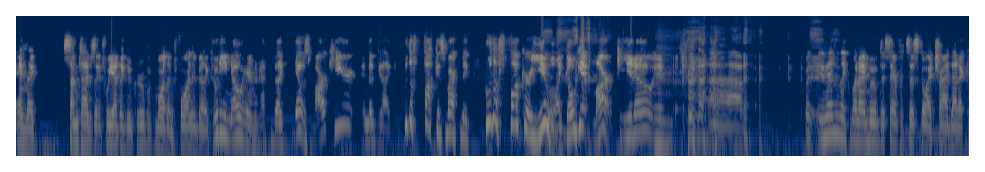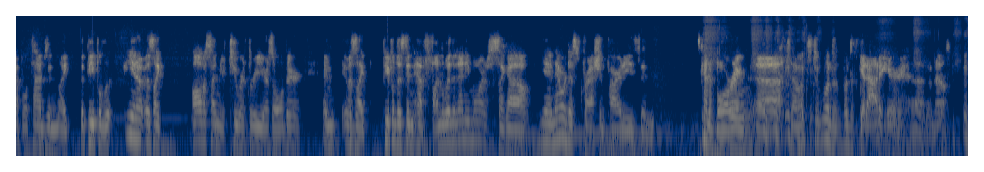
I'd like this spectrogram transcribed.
and like sometimes if we had like a group of more than four, they'd be like, "Who do you know here?" And I'd have to be like, "Yo, is Mark here?" And they'd be like, "Who the fuck is Mark?" And like, "Who the fuck are you?" Like, go get Mark, you know? And uh, but and then like when I moved to San Francisco, I tried that a couple of times, and like the people, you know, it was like all of a sudden you're two or three years older, and it was like people just didn't have fun with it anymore. It's just like, oh yeah, now we're just crashing parties, and it's kind of boring. Uh, so let's just, we'll, just, we'll just get out of here. I don't know.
